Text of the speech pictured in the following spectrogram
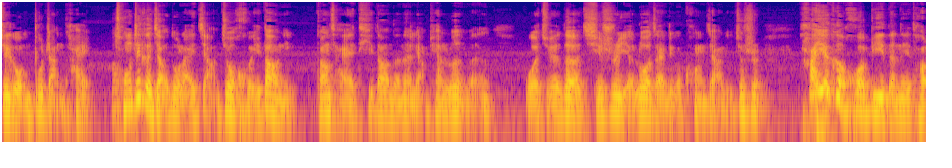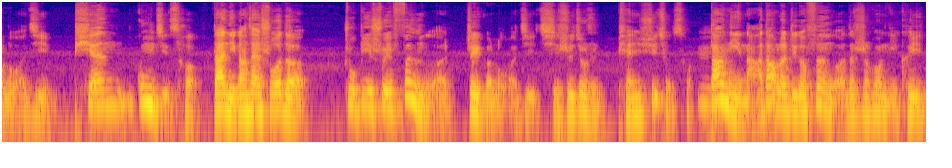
这个我们不展开。从这个角度来讲，就回到你刚才提到的那两篇论文，我觉得其实也落在这个框架里，就是。哈耶克货币的那套逻辑偏供给侧，但你刚才说的铸币税份额这个逻辑其实就是偏需求侧。当你拿到了这个份额的时候，你可以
